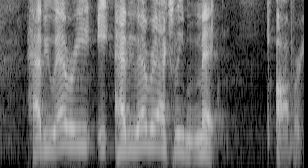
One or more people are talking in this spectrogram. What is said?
have you ever have you ever actually met Aubrey?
